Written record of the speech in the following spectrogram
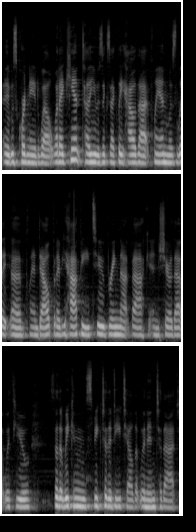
it was coordinated well. What I can't tell you is exactly how that plan was la- uh, planned out, but I'd be happy to bring that back and share that with you so that we can speak to the detail that went into that.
